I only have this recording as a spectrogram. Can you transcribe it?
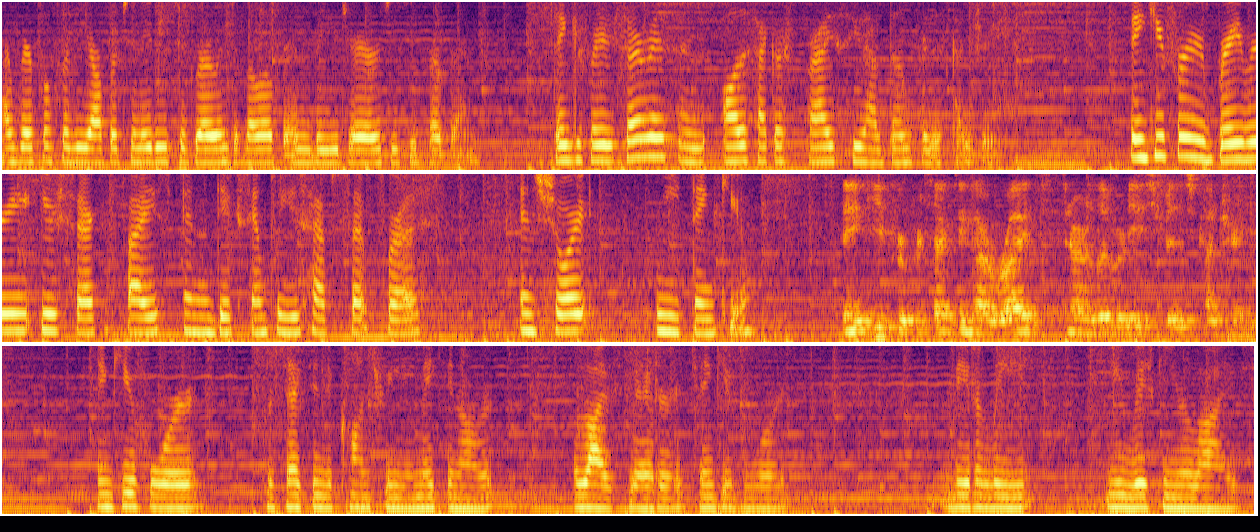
I'm grateful for the opportunity to grow and develop in the JROTC program. Thank you for your service and all the sacrifice you have done for this country. Thank you for your bravery, your sacrifice, and the example you have set for us. In short, we thank you. Thank you for protecting our rights and our liberties for this country. Thank you for protecting the country and making our lives better. Thank you for literally you risking your lives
